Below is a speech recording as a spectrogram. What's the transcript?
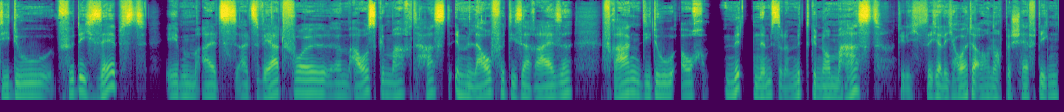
die du für dich selbst eben als, als wertvoll ähm, ausgemacht hast im Laufe dieser Reise. Fragen, die du auch mitnimmst oder mitgenommen hast, die dich sicherlich heute auch noch beschäftigen,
